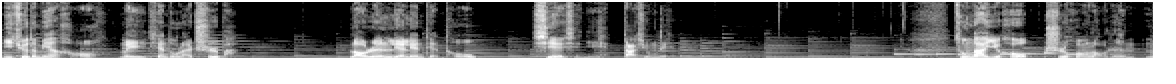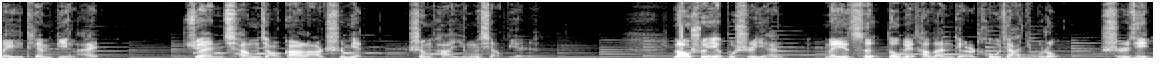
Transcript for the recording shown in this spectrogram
你觉得面好，每天都来吃吧。”老人连连点头，谢谢你，大兄弟。从那以后，拾荒老人每天必来，选墙角旮旯吃面，生怕影响别人。老水也不食言，每次都给他碗底儿偷加牛肉，实际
